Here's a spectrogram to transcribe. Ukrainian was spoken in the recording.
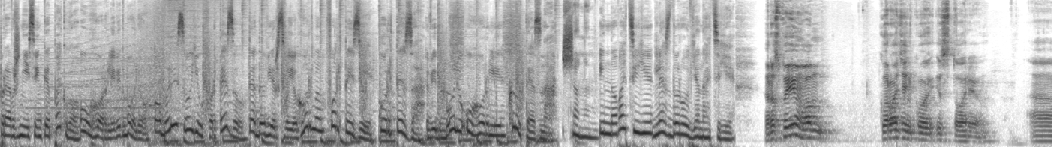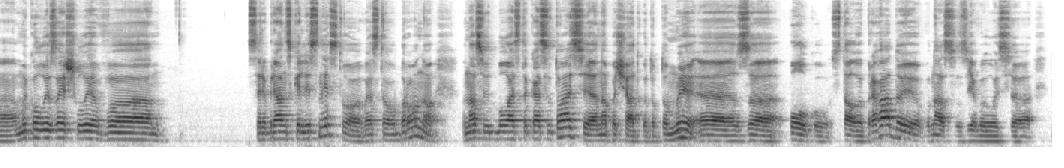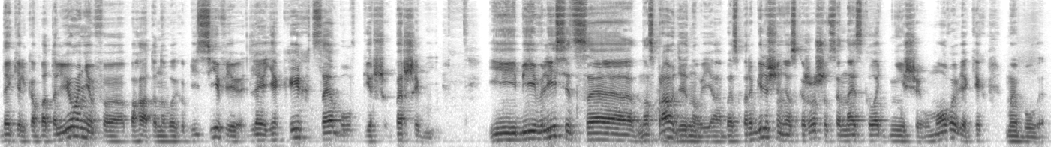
Справжнісіньке пекло у горлі від болю. Обери свою фортезу та довір своє горло фортезі. Фортеза від болю у горлі крутезна. Шанон. Інновації для здоров'я нації. Розповім вам коротеньку історію. Е, Ми коли зайшли в Серебрянське лісництво вести оборону, у нас відбулася така ситуація на початку. Тобто, ми е, з полку стали бригадою. У нас з'явилося декілька батальйонів, е, багато нових бійців, для яких це був перший, перший бій. І бій в лісі це насправді, ну я без перебільшення скажу, що це найскладніші умови, в яких ми були.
